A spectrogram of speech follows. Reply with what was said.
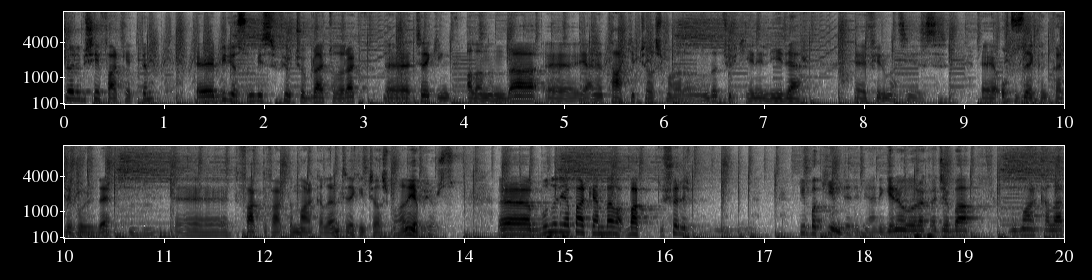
şöyle bir şey fark ettim. Eee, biliyorsun biz Future Bright olarak eee, tracking alanında eee, yani takip çalışmaları alanında Türkiye'nin lider eee, firmasıyız. Eee 30'a yakın kategoride eee, farklı farklı markaların tracking çalışmalarını yapıyoruz. Eee, bunları yaparken ben bak şöyle bir bakayım dedim yani genel olarak acaba bu markalar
